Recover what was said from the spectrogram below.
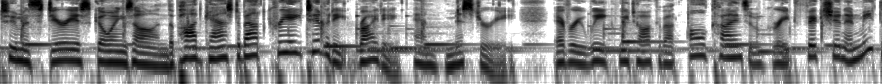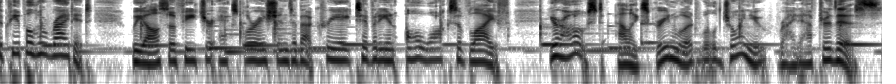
to Mysterious Goings On, the podcast about creativity, writing, and mystery. Every week, we talk about all kinds of great fiction and meet the people who write it. We also feature explorations about creativity in all walks of life. Your host, Alex Greenwood, will join you right after this.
